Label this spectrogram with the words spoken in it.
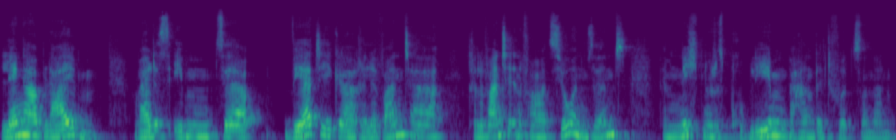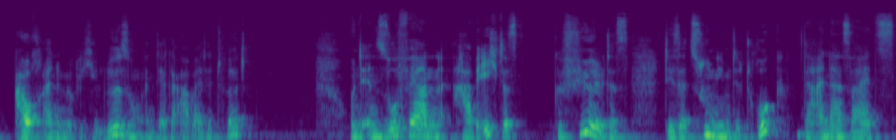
länger bleiben, weil das eben sehr wertiger, relevanter, relevante Informationen sind, wenn nicht nur das Problem behandelt wird, sondern auch eine mögliche Lösung, an der gearbeitet wird. Und insofern habe ich das Gefühl, dass dieser zunehmende Druck, der einerseits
